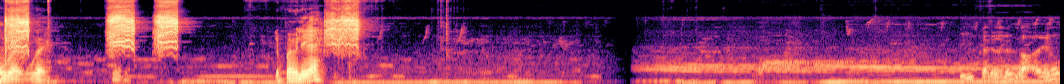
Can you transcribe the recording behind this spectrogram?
Murai, murai. Ni. Lepas balik eh. Pikat dekat-dekat je tu.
